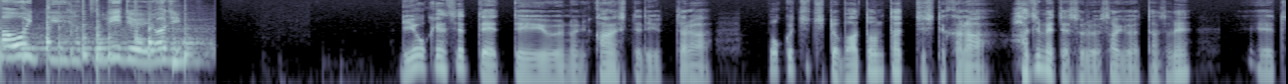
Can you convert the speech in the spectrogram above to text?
青い T シャツ24時利用券設定っていうのに関してで言ったら僕父とバトンタッチしてから初めてする作業やったんですね。えーと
